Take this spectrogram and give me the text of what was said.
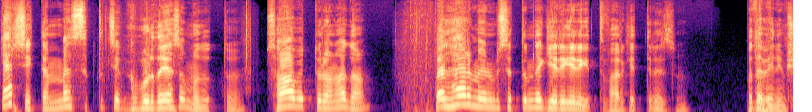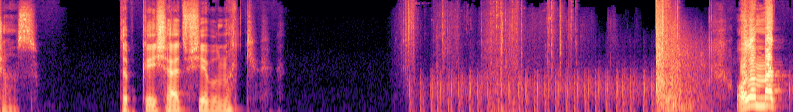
Gerçekten ben sıktıkça gıbırdayası mı tuttu? Sabit duran adam. Ben her mermi sıktığımda geri geri gitti fark ettiniz mi? Bu da benim şansım. Tıpkı işaret fişeği bulmak gibi. Oğlum bak.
